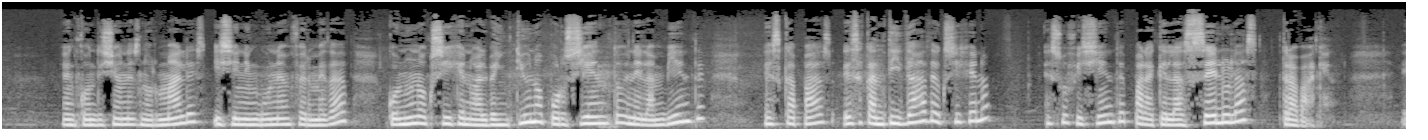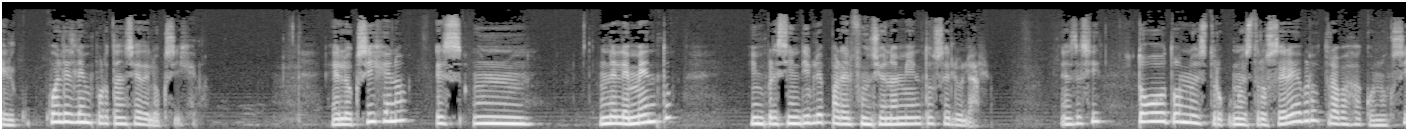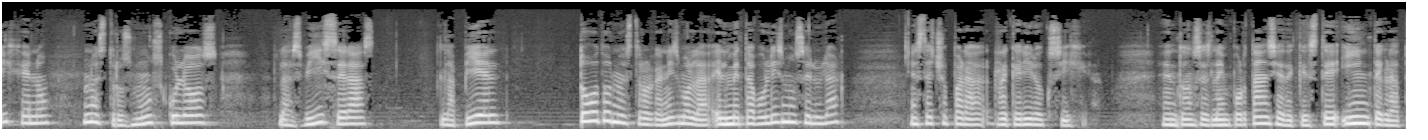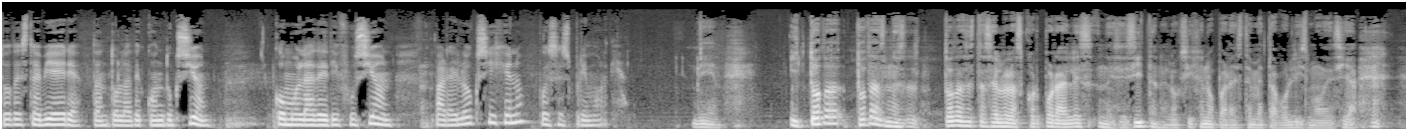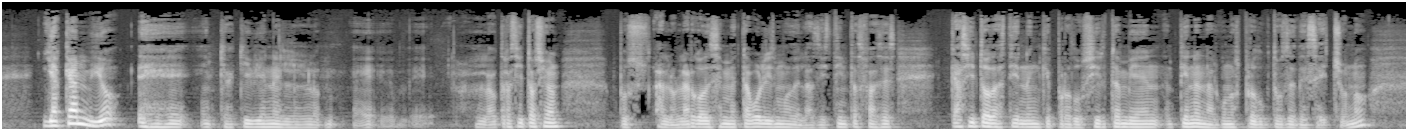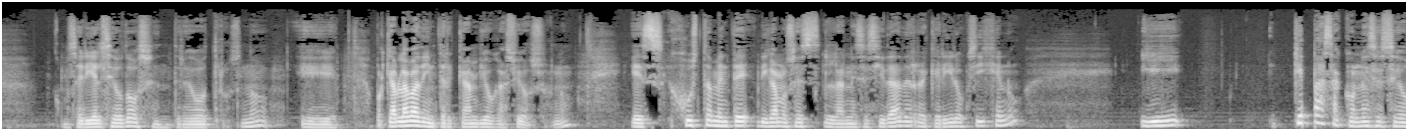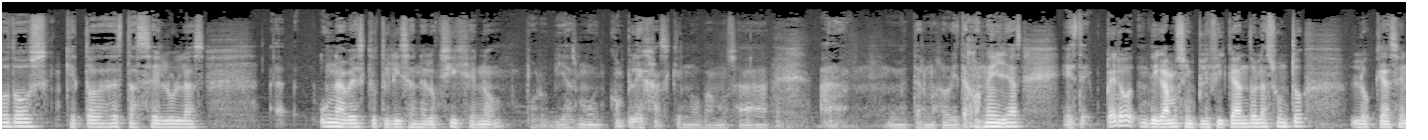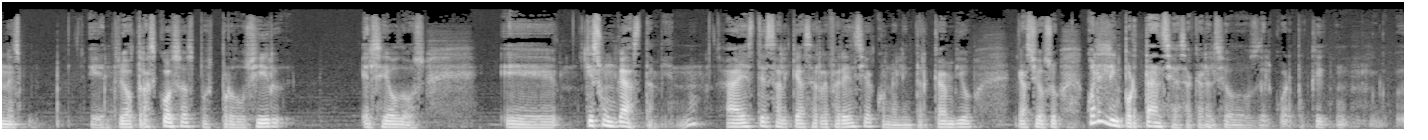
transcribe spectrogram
en condiciones normales y sin ninguna enfermedad, con un oxígeno al 21% en el ambiente, es capaz, esa cantidad de oxígeno es suficiente para que las células trabajen. ¿Cuál es la importancia del oxígeno? El oxígeno es un, un elemento imprescindible para el funcionamiento celular. Es decir, todo nuestro, nuestro cerebro trabaja con oxígeno, nuestros músculos, las vísceras, la piel, todo nuestro organismo, el metabolismo celular está hecho para requerir oxígeno. Entonces, la importancia de que esté íntegra toda esta vía aérea, tanto la de conducción como la de difusión para el oxígeno, pues es primordial. Bien. Y todas, todas estas células corporales necesitan el oxígeno para este metabolismo, decía. Y a cambio, eh, que aquí viene eh, la otra situación, pues a lo largo de ese metabolismo de las distintas fases, casi todas tienen que producir también, tienen algunos productos de desecho, ¿no? Como sería el CO2, entre otros, ¿no? Eh, porque hablaba de intercambio gaseoso, ¿no? es justamente, digamos, es la necesidad de requerir oxígeno y qué pasa con ese CO2 que todas estas células, una vez que utilizan el oxígeno, por vías muy complejas que no vamos a, meternos ahorita con ellas, este, pero digamos simplificando el asunto, lo que hacen es, entre otras cosas, pues producir el CO2, eh, que es un gas también, ¿no? A este es al que hace referencia con el intercambio gaseoso. ¿Cuál es la importancia de sacar el CO2 del cuerpo? Que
